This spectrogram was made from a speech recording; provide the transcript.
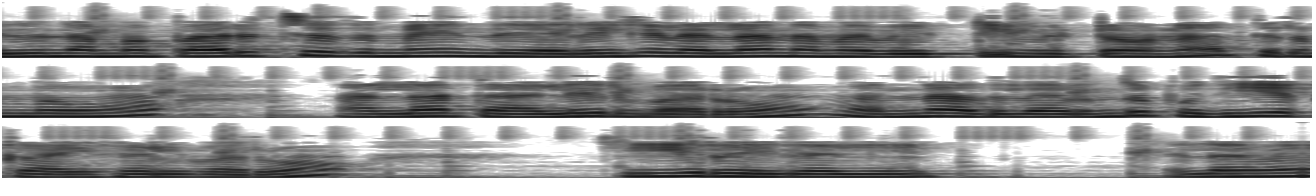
இது நம்ம பறிச்சதுமே இந்த இலைகளெல்லாம் நம்ம வெட்டி விட்டோம்னா திரும்பவும் நல்லா தளிர் வரும். வந்து அதிலிருந்து புதிய காய்கள் வரும். கீரைகள் எல்லாமே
